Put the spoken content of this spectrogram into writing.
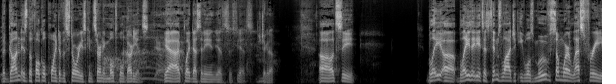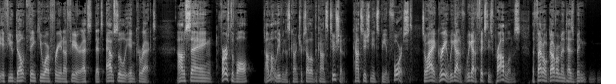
The gun is the focal point of the stories concerning multiple guardians. Yeah, I played Destiny, and yes, yes, yes, check it out. Uh, let's see. Blaze, uh, Blaze eighty eight says Tim's logic equals move somewhere less free if you don't think you are free enough here. That's that's absolutely incorrect. I'm saying first of all, I'm not leaving this country because I love the Constitution. Constitution needs to be enforced. So I agree. We got to we got to fix these problems. The federal government has been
